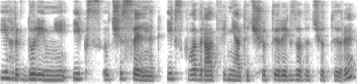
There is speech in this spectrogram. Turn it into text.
y дорівнює x, чисельник x квадрат відняти 4х додати 4,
